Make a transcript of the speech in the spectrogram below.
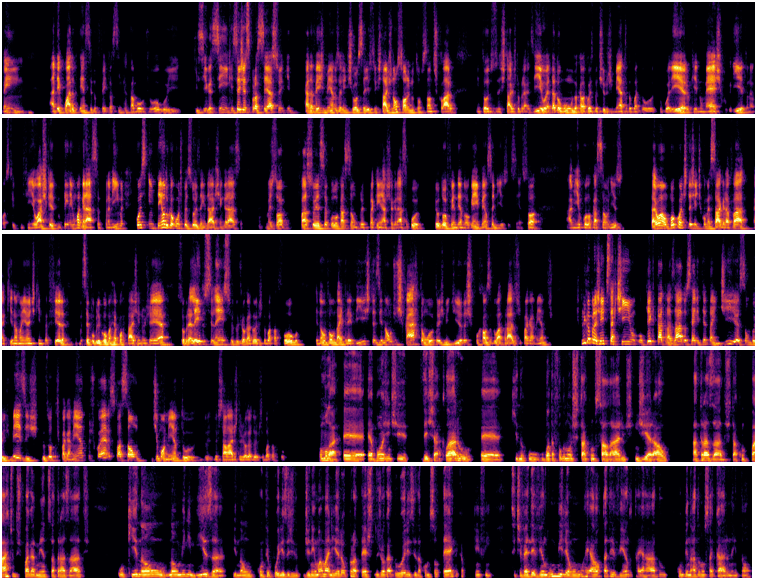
bem adequado que tenha sido feito assim que acabou o jogo e que siga assim, que seja esse processo e que cada vez menos a gente ouça isso em estádios, não só no Newton Santos, claro, em todos os estádios do Brasil, até do mundo, aquela coisa do tiro de meta do, do, do goleiro, que no México grita, um negócio que, enfim, eu acho que não tem nenhuma graça para mim, mas entendo que algumas pessoas ainda achem graça, mas só faço essa colocação para quem acha graça, pô, eu estou ofendendo alguém? Pensa nisso, assim, é só a minha colocação nisso. Taiwan, um pouco antes da gente começar a gravar, aqui na manhã de quinta-feira, você publicou uma reportagem no GE sobre a lei do silêncio dos jogadores do Botafogo, que não vão dar entrevistas e não descartam outras medidas por causa do atraso de pagamentos. Explica para a gente certinho o que está atrasado, o CLT está em dia, são dois meses dos outros pagamentos, qual é a situação de momento dos salários dos jogadores do Botafogo? Vamos lá, é, é bom a gente deixar claro é, que no, o, o, Botafogo não está com salários, em geral, atrasados, está com parte dos pagamentos atrasados, o que não, não minimiza e não contemporiza de, de nenhuma maneira o protesto dos jogadores e da comissão técnica, porque, enfim, se tiver devendo um milhão, um real, está devendo, está errado, combinado não sai caro. Né? Então,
